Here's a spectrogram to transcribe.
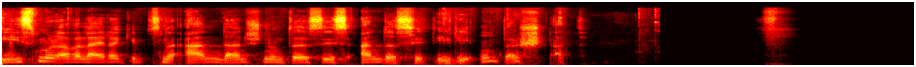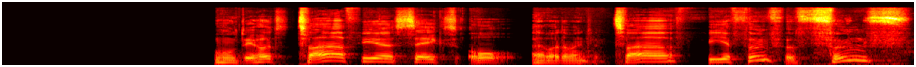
Diesmal aber leider gibt es nur einen Dungeon und das ist Undercity, die Unterstadt. Und er hat 2, 4, 6, oh, äh, warte mal, 2, 4, 5, 5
